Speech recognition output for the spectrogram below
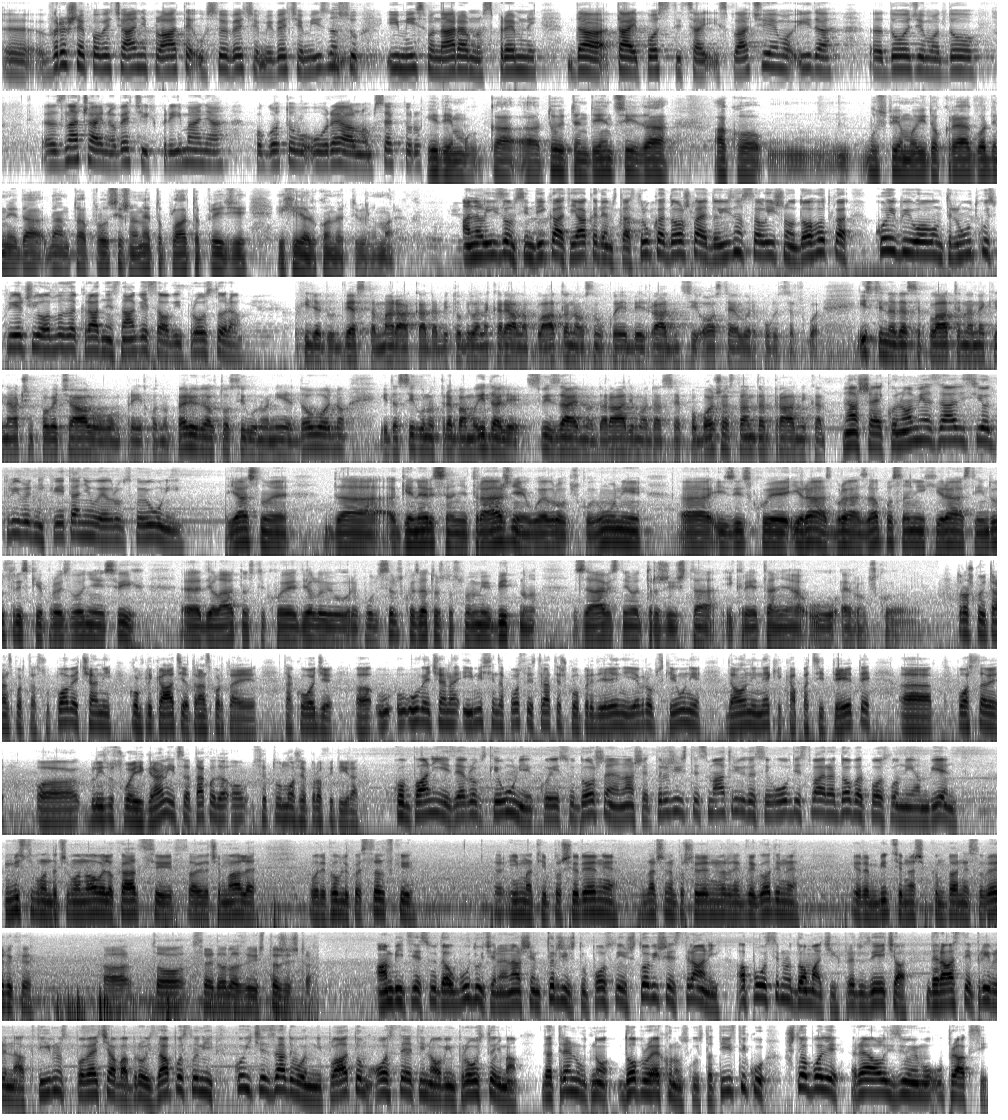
E, vrše povećanje plate u sve većem i većem iznosu i mi smo naravno spremni da taj posticaj isplaćujemo i da e, dođemo do e, značajno većih primanja, pogotovo u realnom sektoru. Idemo ka toj tendenciji da ako uspijemo i do kraja godine da nam ta prosječna neto plata pređe i hiljadu konvertibilnih maraka. Analizom sindikat i akademska struka došla je do iznosa ličnog dohodka koji bi u ovom trenutku spriječio odlazak radne snage sa ovih prostora. 1200 maraka da bi to bila neka realna plata na osnovu koje bi radnici ostajali u Republike Srpskoj. Istina da se plate na neki način povećavalo u ovom prethodnom periodu, ali to sigurno nije dovoljno i da sigurno trebamo i dalje svi zajedno da radimo da se poboljša standard radnika. Naša ekonomija zavisi od privrednih kretanja u Evropskoj uniji. Jasno je da generisanje tražnje u Evropskoj uniji iziskuje i rast broja zaposlenih i rast industrijske proizvodnje i svih e, djelatnosti koje djeluju u Republike Srpskoj, zato što smo mi bitno zavisni od tržišta i kretanja u Evropskoj uniji troškovi transporta su povećani, komplikacija transporta je također uh, uvećana i mislim da postoji strateško opredeljenje Evropske unije da oni neke kapacitete uh, postave uh, blizu svojih granica, tako da se tu može profitirati. Kompanije iz Evropske unije koje su došle na naše tržište smatriju da se ovdje stvara dobar poslovni ambijent. Mislimo da ćemo na ovoj lokaciji, stvari da će male u Republikoj Srpski, imati proširenje, značajne proširenje naredne dvije godine, jer ambicije naše kompanije su velike, a to sve dolazi iz tržišta. Ambicije su da u buduće na našem tržištu posluje što više stranih, a posebno domaćih preduzeća, da raste privredna aktivnost, povećava broj zaposlenih koji će zadovoljni platom ostajati na ovim prostorima, da trenutno dobru ekonomsku statistiku što bolje realizujemo u praksi.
